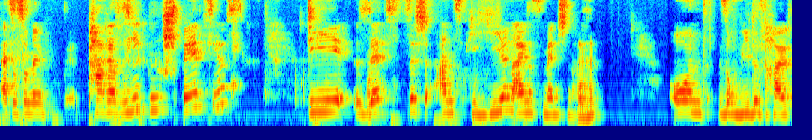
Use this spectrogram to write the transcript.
also so eine Parasitenspezies, die setzt sich ans Gehirn eines Menschen an. Mhm. Und so wie das halt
